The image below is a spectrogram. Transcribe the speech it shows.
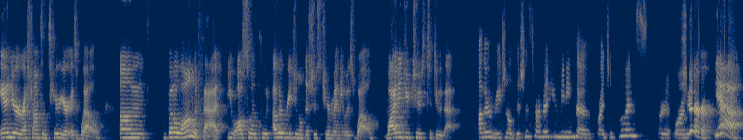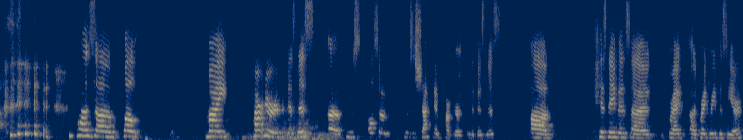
and your restaurant's interior as well. Um, but along with that, you also include other regional dishes to your menu as well. Why did you choose to do that? Other regional dishes to our menu, meaning the French influence or, or American? sure, yeah. because, uh, well, my partner in the business, uh, who's also who's a chef and partner in the business, um, his name is uh, Greg uh, Gregory Vizier.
